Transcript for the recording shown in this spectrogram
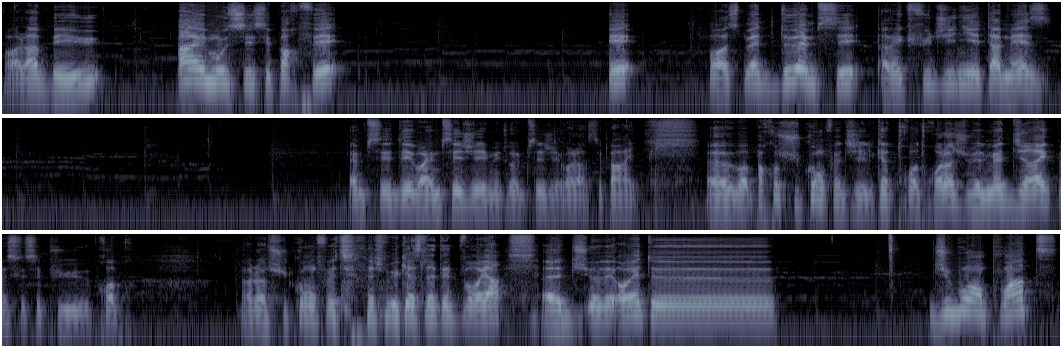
Voilà, BU. Un MOC, c'est parfait. Et on va se mettre deux MC avec Fujini et Tamez. MCD, bah MCG, mets-toi MCG, voilà, c'est pareil. Euh, bah, par contre, je suis con en fait, j'ai le 4-3-3 là, je vais le mettre direct parce que c'est plus propre. Voilà, je suis con en fait, je me casse la tête pour rien. Euh, on va mettre euh, Dubois en pointe.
